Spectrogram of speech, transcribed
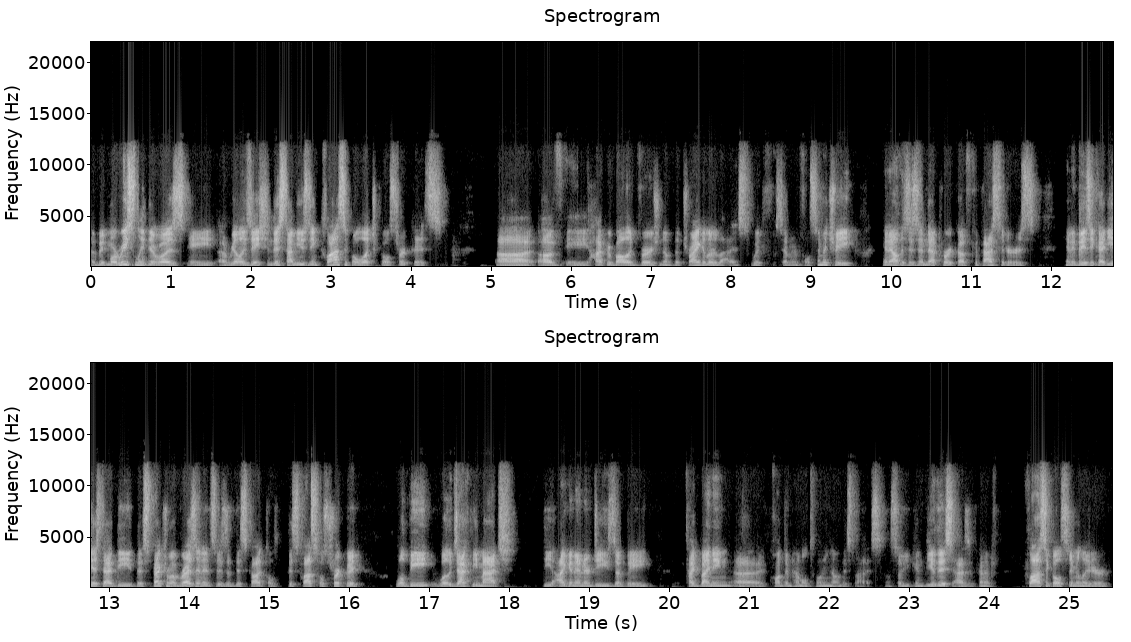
a bit more recently, there was a, a, realization, this time using classical electrical circuits uh, of a hyperbolic version of the triangular lattice with sevenfold symmetry. And now this is a network of capacitors. And the basic idea is that the, the spectrum of resonances of this classical, this classical circuit will be will exactly match the eigenenergies of a tight binding uh, quantum Hamiltonian on this lattice. So you can view this as a kind of classical simulator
